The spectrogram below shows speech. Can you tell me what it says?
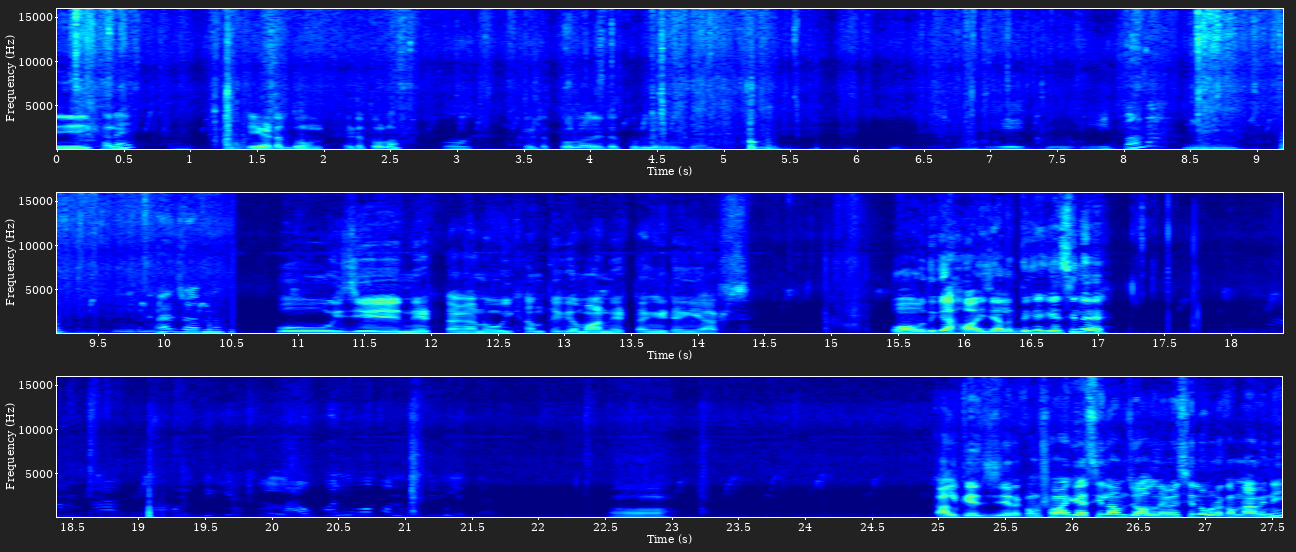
এই এইখানে? এই একটা দোন। এটা তোলো। এটা তোলো এটা তুললে বুঝতে পারবে। মানে যত্ন ওই যে নেট টাঙানো ওইখান থেকে মা নেট টাঙিয়ে টাঙিয়ে আসছে। ও ওদিকে হাওয়াই জালের দিকে গেছিলে? ও। কালকে যেরকম সময় গেছিলাম জল নেমেছিল ওরকম নামিনি?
